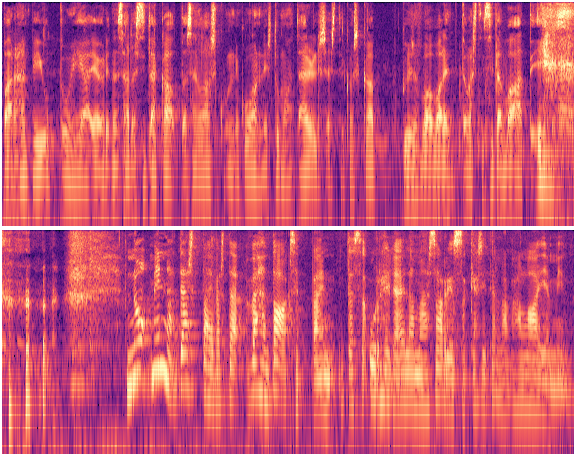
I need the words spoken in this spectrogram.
parhaimpiin juttuihin ja, ja yritän saada sitä kautta sen laskun niin kuin onnistumaan täydellisesti, koska kyllä se vaan valitettavasti sitä vaatii. No mennään tästä päivästä vähän taaksepäin. Tässä urheilijaelämää sarjassa käsitellään vähän laajemmin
